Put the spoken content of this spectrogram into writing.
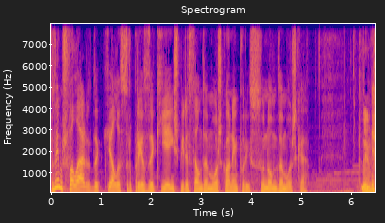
Podemos falar daquela surpresa que é a inspiração da mosca ou nem por isso o nome da mosca? Podemos.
